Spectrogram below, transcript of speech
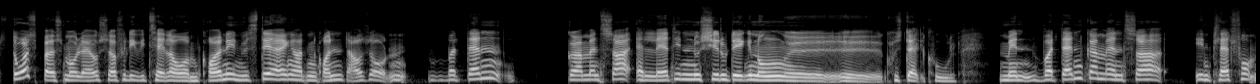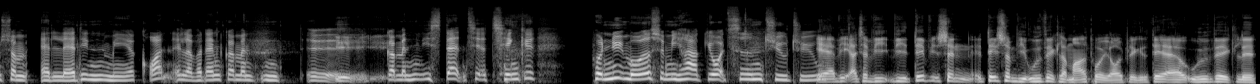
store spørgsmål er jo så, fordi vi taler om grønne investeringer og den grønne dagsorden, hvordan gør man så Aladdin? Nu siger du, det ikke er nogen øh, øh, krystalkugle. Men hvordan gør man så en platform som Aladdin mere grøn? Eller hvordan gør man den, øh, gør man den i stand til at tænke på en ny måde, som I har gjort siden 2020? Ja, vi, altså vi, vi, det, vi sådan, det, som vi udvikler meget på i øjeblikket, det er at udvikle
